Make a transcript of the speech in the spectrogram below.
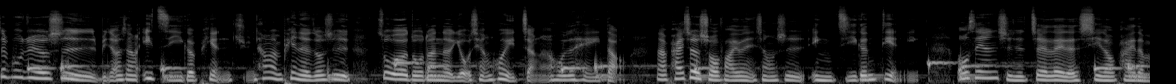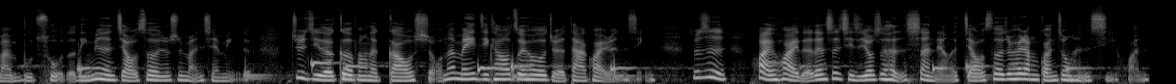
这部剧就是比较像一集一个骗局，他们骗的都是作恶多端的有钱会长啊，或是黑道。那拍摄手法有点像是影集跟电影。OCN 其实这类的戏都拍得蛮不错的，里面的角色就是蛮鲜明的，聚集了各方的高手。那每一集看到最后都觉得大快人心，就是坏坏的，但是其实又是很善良的角色，就会让观众很喜欢。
